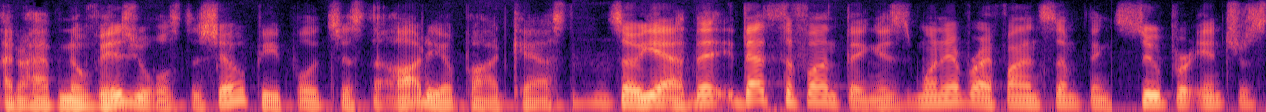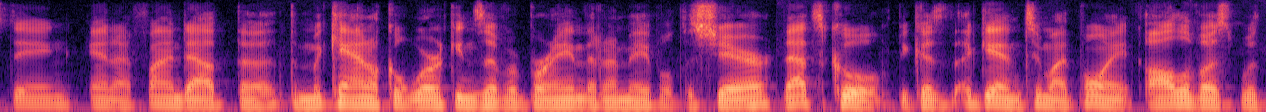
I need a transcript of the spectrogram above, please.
I don't have no visuals to show people. It's just the audio podcast. So yeah, th- that's the fun thing is whenever I find something super interesting and I find out the the mechanical workings of a brain that I'm able to share, that's cool because again, to my point, all of us with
